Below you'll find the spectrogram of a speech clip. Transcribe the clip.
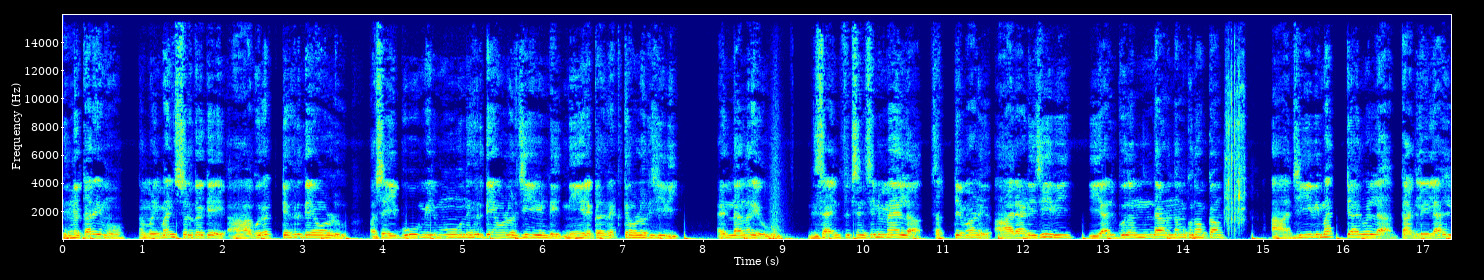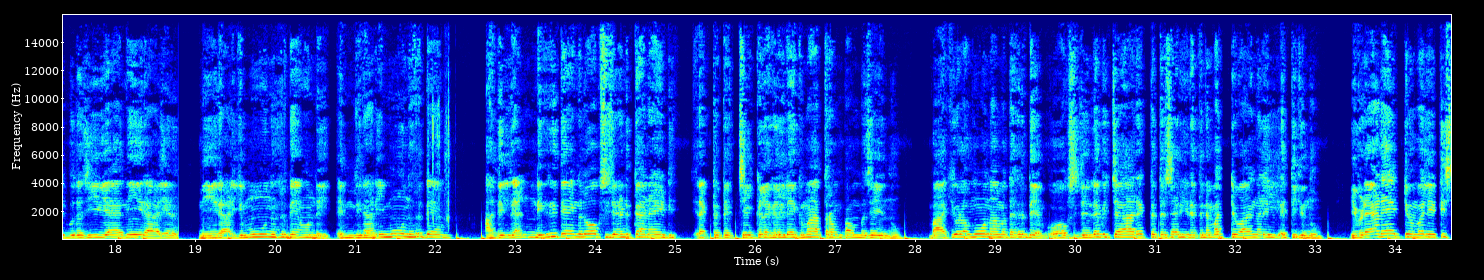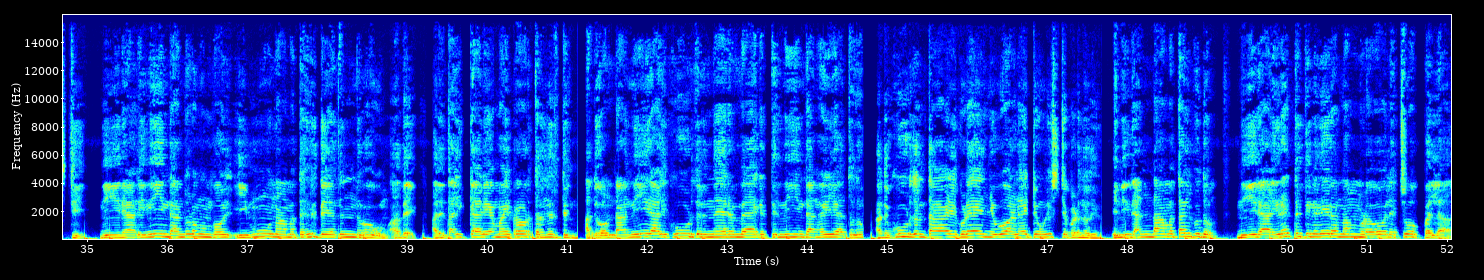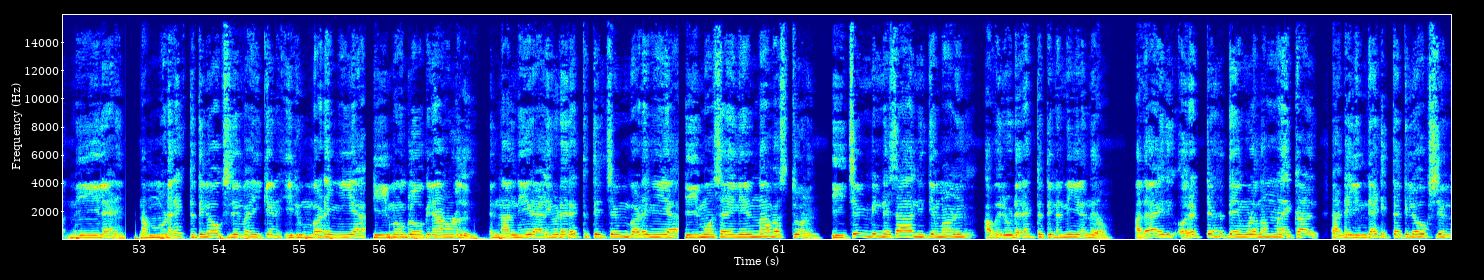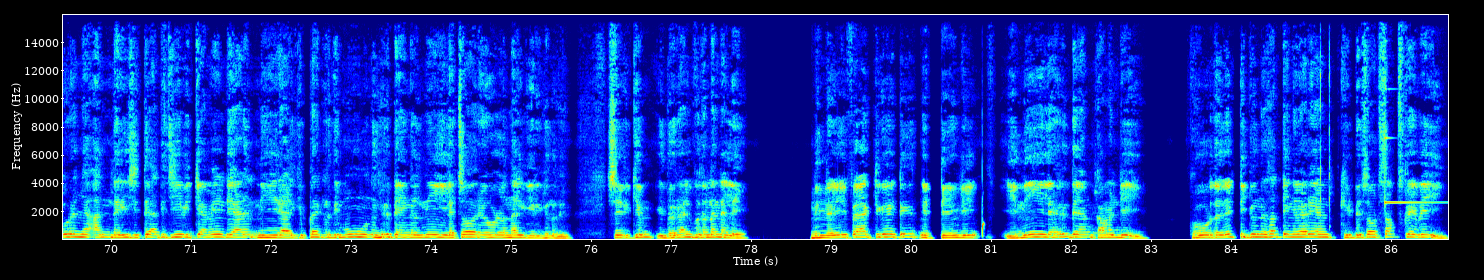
നിങ്ങൾക്കറിയുമോ? നമ്മൾ ഈ മനുഷ്യർക്കൊക്കെ ആകെ ഒരൊറ്റ ഹൃദയമുള്ളൂ. പക്ഷെ ഈ ഭൂമിയിൽ മൂന്ന് ഹൃദയമുള്ള ഒരു ജീവിയുണ്ട്. നീല കളർ രക്തമുള്ള ഒരു ജീവി. എന്താണെന്നറിയോ ഇത് സയൻസ് ഫിക്ഷൻ സിനിമയല്ല സത്യമാണ്. ആരാണ് ഈ ജീവി? ഈ അത്ഭുതം എന്താണെന്ന് നമുക്ക് നോക്കാം. ആ ജീവി മറ്റാരുമല്ല. കടലിലെ അത്ഭുത ജീവിയായ നീരാളിയാണ്. നീരാളിക്ക് മൂന്ന് ഹൃദയമുണ്ട്. എന്തിനാണ് ഈ മൂന്ന് ഹൃദയം? അതിൽ രണ്ട് ഹൃദയങ്ങൾ ഓക്സിജൻ എടുക്കാനായിട്ട് രക്തത്തെ ചെകിളകളിലേക്ക് മാത്രം പമ്പ് ചെയ്യുന്നു. ബാക്കിയുള്ള മൂന്നാമത്തെ ഹൃദയം ഓക്സിജൻ ലഭിച്ച രക്തത്തെ ശരീരത്തിന്റെ മറ്റു ഭാഗങ്ങളിൽ എത്തിക്കുന്നു. ഇവിടെയാണ് ഏറ്റവും വലിയ ടിസ്റ്റ്. നീരാളി നീന്താൻ തുടങ്ങുമ്പോൾ ഈ മൂന്നാമത്തെ ഹൃദയം നിന്ന് പോകും. അതെ അത് താൽക്കാലികമായി പ്രവർത്തനം നിർത്തുന്നു. അതുകൊണ്ടാണ് നീരാളി കൂടുതലും നേരം വേഗത്തിൽ നീന്താൻ കഴിയാത്തതും അത് കൂടുതൽ താഴെ കൂടെ അഴിഞ്ഞു പോവാണ് ഏറ്റവും കൂടുതൽ ഇഷ്ടപ്പെടുന്നത്. ഇനി രണ്ടാമത്തെ അത്ഭുതം. നീരാളി രക്തത്തിന്റെ നിറം നമ്മുടെ പോലെ ചുവപ്പല്ല നീലാണ് നമ്മുടെ രക്തത്തിൽ ഓക്സിജൻ വഹിക്കാൻ ഇരുമ്പടങ്ങിയ ഹീമോഗ്ലോബിൻ ആണുള്ളത് എന്നാൽ നീരാളിയുടെ രക്തത്തിൽ ചെമ്പടങ്ങിയ ഹീമോസൈനിൻ എന്ന വസ്തുവാണ്. ഈ ചെമ്പിന്റെ സാന്നിധ്യമാണ് അവരുടെ രക്തത്തിന്റെ നീല നിറം അതായത് ഒരൊറ്റ ഹൃദയമുള്ള നമ്മളെക്കാൾ കടലിന്റെ അടിത്തട്ടിൽ ഓക്സിജൻ കുറഞ്ഞ അന്തരീക്ഷത്തെ അതിജീവിക്കാൻ വേണ്ടിയാണ് നീരാളിക്ക് പ്രകൃതി മൂന്ന് ഹൃദയങ്ങൾ നീല ചോരയുള്ള നൽകിയിരിക്കുന്നത്. ശരിക്കും ഇതൊരു അത്ഭുതം തന്നെയല്ലേ? നിങ്ങൾ ഈ ഫാക്ട് കേട്ട് ഞെട്ടിയെങ്കിൽ ഈ നീല ഹൃദയം കമന്റ് ചെയ്യ്. കൂടുതൽ ഞെട്ടിക്കുന്ന സത്യങ്ങൾ അറിയാൻ കിഡ് ഷോട്ട് സബ്സ്ക്രൈബ് ചെയ്യ്.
